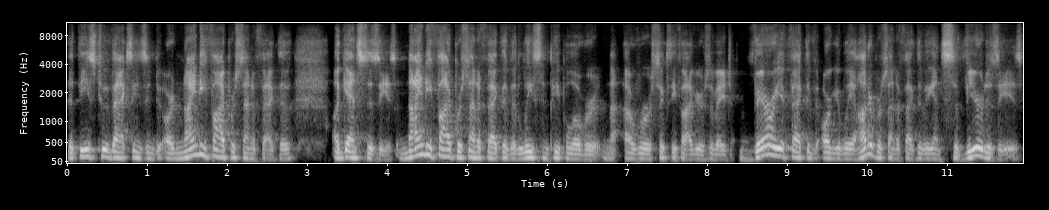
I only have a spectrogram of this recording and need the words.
that these two vaccines are 95% effective against disease. 95% effective, at least in people over, over 65 years of age. Very effective, arguably 100% effective against severe disease.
